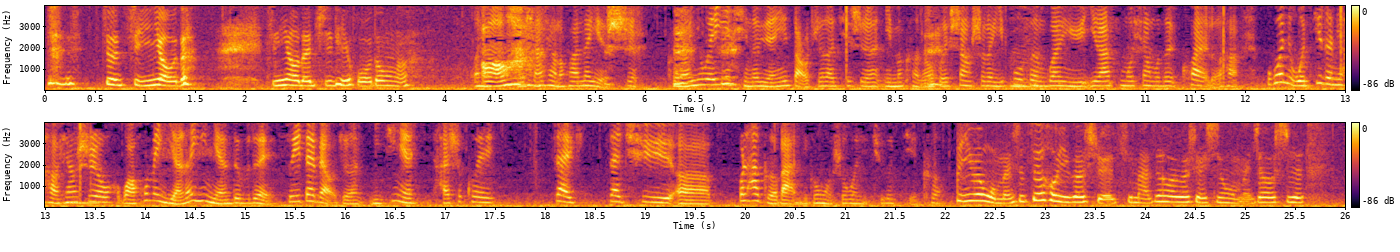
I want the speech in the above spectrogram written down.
就仅有的、仅有的集体活动了。哦我想想的话，那也是。可能因为疫情的原因，导致了其实你们可能会丧失了一部分关于伊拉斯莫项目的快乐哈。不过你我记得你好像是往后面延了一年，对不对？所以代表着你今年还是会再再去呃布拉格吧？你跟我说过你去过捷克。因为我们是最后一个学期嘛，最后一个学期我们就是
